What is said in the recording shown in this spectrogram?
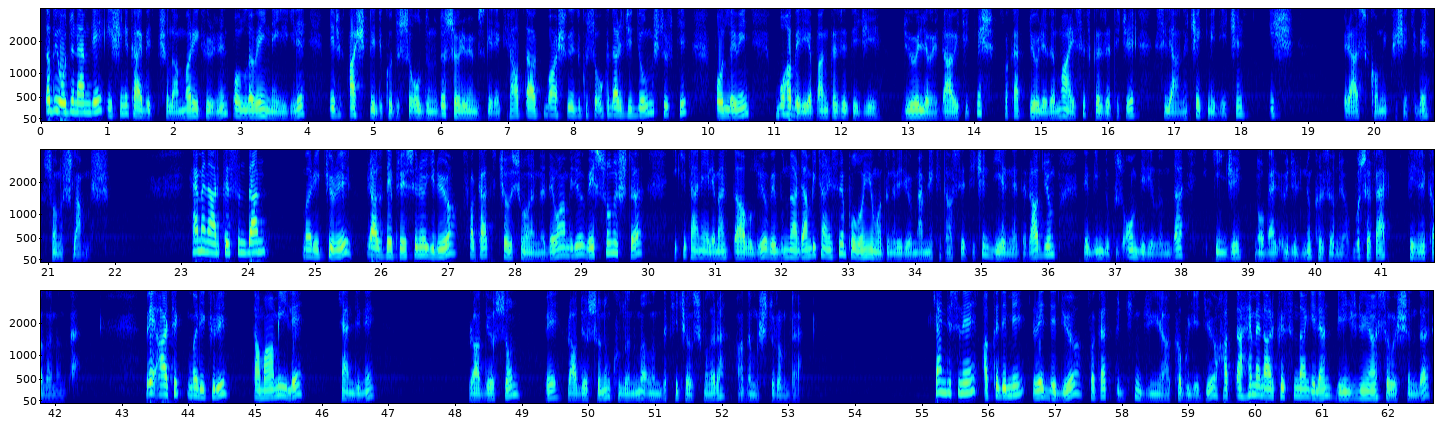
Tabii o dönemde eşini kaybetmiş olan Marie Curie'nin Paul Laveyne ile ilgili bir aşk dedikodusu olduğunu da söylememiz gerekir. Hatta bu aşk dedikodusu o kadar ciddi olmuştur ki Paul Laveyne bu haberi yapan gazeteciyi düelloya davet etmiş. Fakat düelloda maalesef gazeteci silahını çekmediği için iş biraz komik bir şekilde sonuçlanmış. Hemen arkasından Marie Curie biraz depresyona giriyor fakat çalışmalarına devam ediyor ve sonuçta iki tane element daha buluyor ve bunlardan bir tanesine polonyum adını veriyor memleket hasreti için, diğerine de radyum ve 1911 yılında ikinci Nobel ödülünü kazanıyor. Bu sefer fizik alanında. Ve artık Marie Curie tamamıyla kendini radyasyon ve radyasyonun kullanımı alanındaki çalışmalara adamış durumda. Kendisini akademi reddediyor fakat bütün dünya kabul ediyor. Hatta hemen arkasından gelen Birinci Dünya Savaşı'nda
